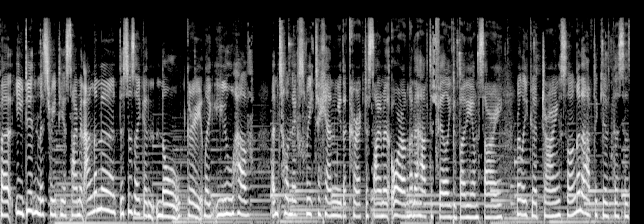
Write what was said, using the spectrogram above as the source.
But you did misread the assignment. I'm gonna... This is like a no grade. Like, you have until next week to hand me the correct assignment or I'm gonna have to fail you, buddy. I'm sorry. Really good drawing, so I'm gonna have to give this a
